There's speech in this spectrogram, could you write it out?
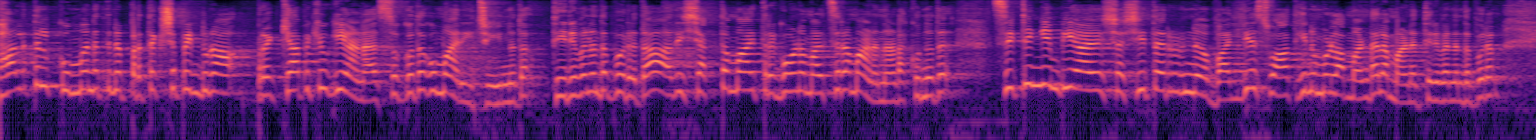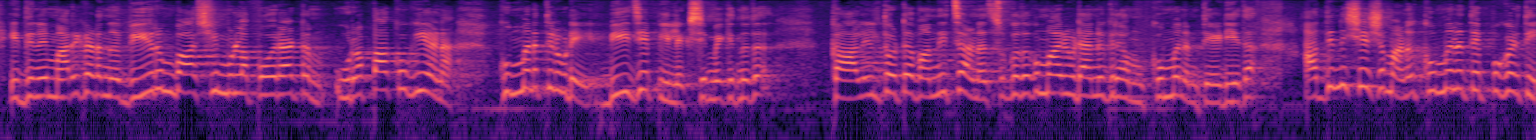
ഫലത്തിൽ കുമ്മനത്തിന് പ്രത്യക്ഷ പിന്തുണ പ്രഖ്യാപിക്കുകയാണ് സുഗതകുമാരി ചെയ്യുന്നത്. തിരുവനന്തപുരത്ത് അതിശക്തമായ ത്രികോണ മത്സരമാണ് നടക്കുന്നത്. സിറ്റിംഗ് എം പിയായ ശശി തരൂരിന് വലിയ സ്വാധീനമുള്ള മണ്ഡലമാണ് തിരുവനന്തപുരം. ഇതിനെ മറികടന്ന് വീറും വാശിയുമുള്ള പോരാട്ടം ഉറപ്പാക്കുകയാണ് കുമ്മനത്തിലൂടെ ബി ലക്ഷ്യം വെക്കുന്നത്. കാലിൽ തൊട്ട് വന്നിച്ചാണ് സുഗതകുമാരിയുടെ അനുഗ്രഹം കുമ്മനം തേടിയത്. അതിനുശേഷമാണ് കുമ്മനത്തെ പുകഴ്ത്തി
